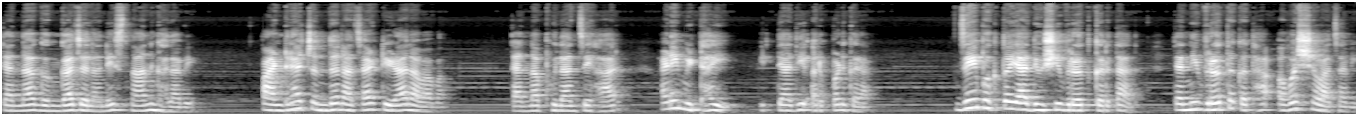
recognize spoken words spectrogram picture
त्यांना गंगाजलाने स्नान घालावे. पांढऱ्या चंदनाचा टिळा लावावा. त्यांना फुलांचे हार आणि मिठाई इत्यादी अर्पण करा. जे भक्त या दिवशी व्रत करतात त्यांनी व्रतकथा अवश्य वाचावी.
